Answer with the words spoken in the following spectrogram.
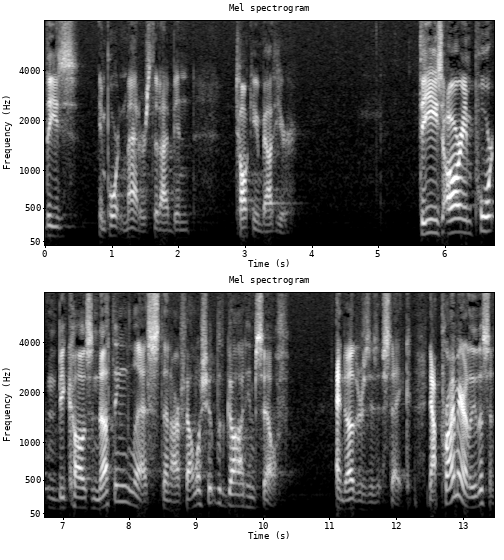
these important matters that I've been talking about here. These are important because nothing less than our fellowship with God Himself and others is at stake. Now, primarily, listen,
